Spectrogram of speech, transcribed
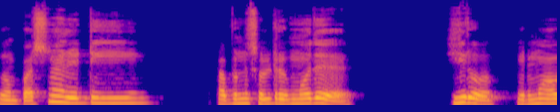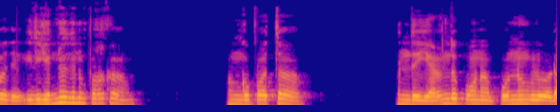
இவன் பர்சனாலிட்டி அப்படின்னு சொல்லிட்டு இருக்கும்போது ஹீரோ என்னமோ ஆகுது. இது என்னதுன்னு பார்க்குறான் அங்கே பார்த்தா அந்த இறந்து போன பொண்ணுங்களோட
